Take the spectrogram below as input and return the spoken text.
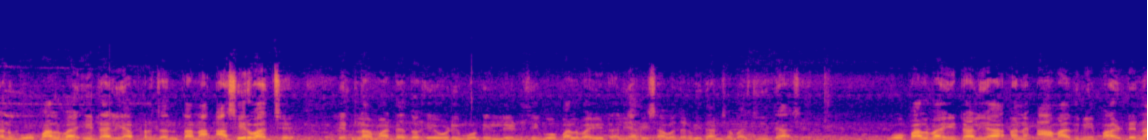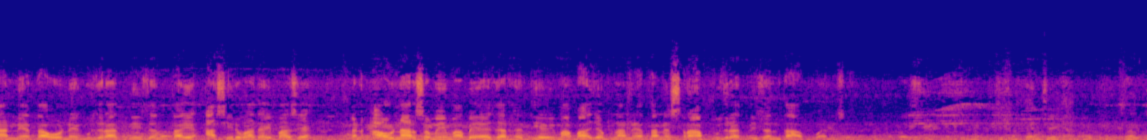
અને ગોપાલભાઈ ઇટાલિયા પર જનતાના આશીર્વાદ છે એટલા માટે તો એવડી મોટી લીડથી ગોપાલભાઈ ઇટાલિયા વિસાવદર વિધાનસભા જીત્યા છે. ગોપાલભાઈ ઇટાલિયા અને આમ આદમી પાર્ટીના નેતાઓને ગુજરાતની જનતાએ આશીર્વાદ આપ્યા છે અને આવનાર સમયમાં બે હજાર સત્યાવીસમાં ભાજપના નેતાને શ્રાપ ગુજરાતની જનતા આપવાની છે. વેલકમ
